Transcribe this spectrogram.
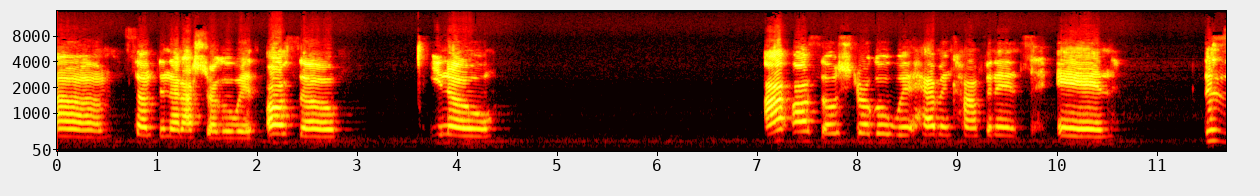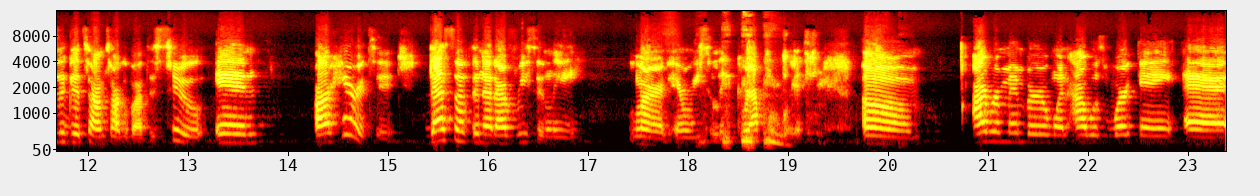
um something that I struggle with. Also, you know, I also struggle with having confidence, and this is a good time to talk about this too. In our heritage, that's something that I've recently learned and recently grappled with. Um, I remember when I was working at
